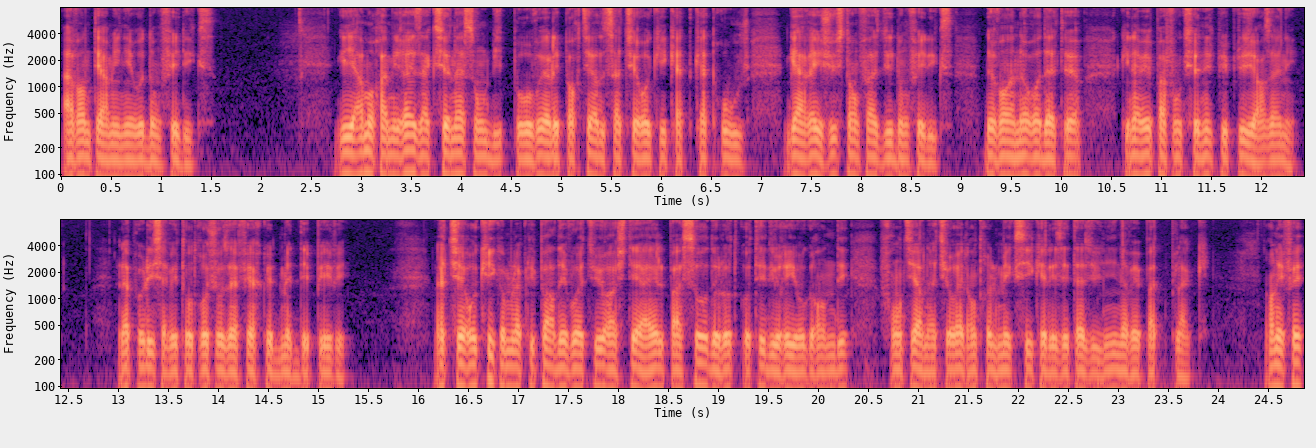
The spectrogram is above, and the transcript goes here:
avant de terminer au Don Félix. Guillermo Ramirez actionna son bip pour ouvrir les portières de sa Cherokee 4x4 rouge, garée juste en face du Don Félix, devant un orodateur qui n'avait pas fonctionné depuis plusieurs années. La police avait autre chose à faire que de mettre des PV. La Cherokee, comme la plupart des voitures achetées à El Paso, de l'autre côté du Rio Grande, frontière naturelle entre le Mexique et les États-Unis, n'avait pas de plaque. En effet,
